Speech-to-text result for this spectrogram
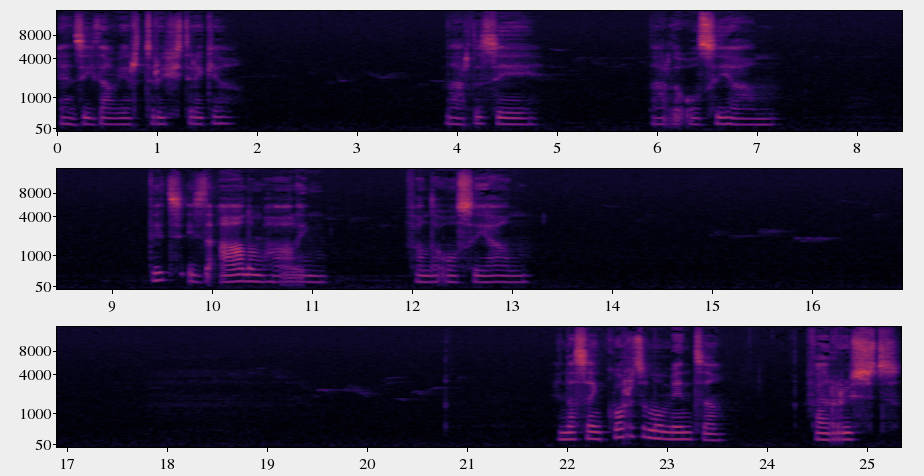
en zich dan weer terugtrekken naar de zee, naar de oceaan. Dit is de ademhaling van de oceaan. En dat zijn korte momenten van rust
